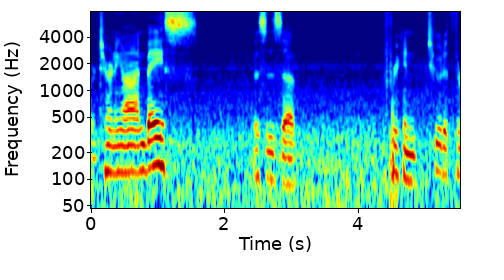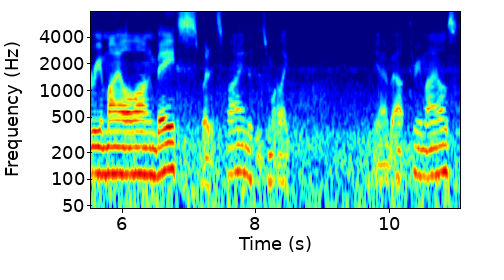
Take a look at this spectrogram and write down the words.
we're turning on base. This is a freaking two to three mile long base, but it's fine. This is more like, yeah, about three miles.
